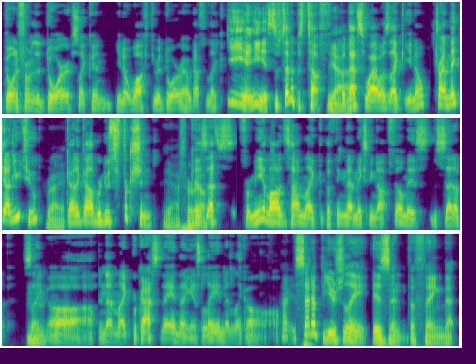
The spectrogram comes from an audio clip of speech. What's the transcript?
go in front of the door, so I couldn't, you know, walk through a door. I would have to like, yeah, yeah. So setup is tough. Yeah. but that's why I was like, you know, trying to make it on YouTube. Right. Gotta gotta reduce friction Yeah, for real. because that's for me a lot of the time. Like the thing that makes me not film is the setup. It's like, Mhm. oh, and I'm like procrastinating, and then it gets late, and I'm like, oh, Uh, Setup usually isn't the thing that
